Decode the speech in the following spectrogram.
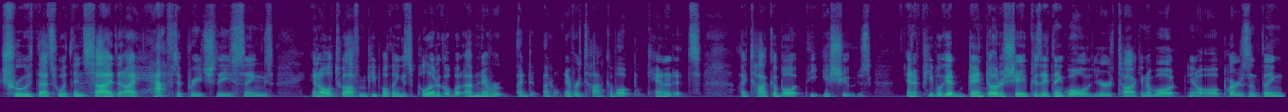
truth that's within inside that I have to preach these things. And all too often people think it's political, but I've never I, I don't ever talk about candidates. I talk about the issues. And if people get bent out of shape because they think, well, you're talking about, you know, a partisan thing,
